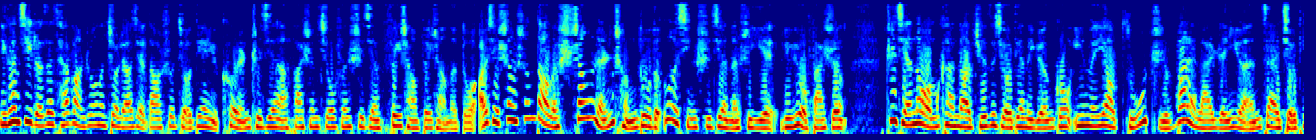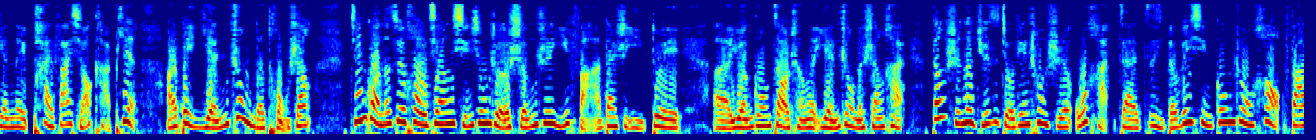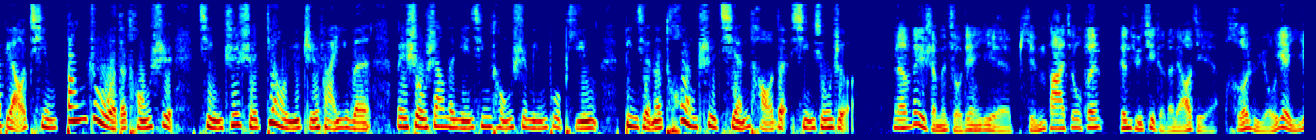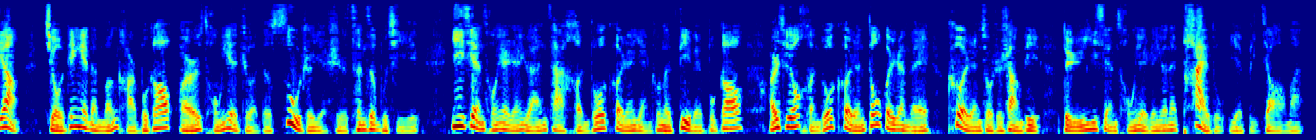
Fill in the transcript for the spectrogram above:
你看，记者在采访中呢，就了解到说，酒店与客人之间啊发生纠纷事件非常非常的多，而且上升到了伤人程度的恶性事件呢是也屡有发生。之前呢，我们看到橘子酒店的员工因为要阻止外来人员在酒店内派发小卡片而被严重的捅伤，尽管呢最后将行凶者绳之以法，但是已对呃员工造成了严重的伤害。当时呢，橘子酒店创始人吴海在自己的微信公众号发表“请帮助我的同事，请支持钓鱼执法”一文。为受伤的年轻同事鸣不平，并且呢痛斥潜逃的行凶者。那为什么酒店业频发纠纷？根据记者的了解，和旅游业一样，酒店业的门槛不高，而从业者的素质也是参差不齐。一线从业人员在很多客人眼中的地位不高，而且有很多客人都会认为客人就是上帝，对于一线从业人员的态度也比较傲慢。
